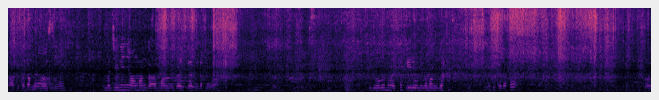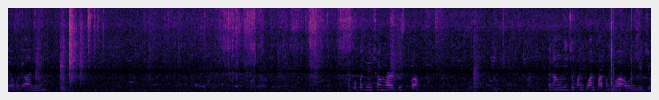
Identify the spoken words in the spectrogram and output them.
Sabi ka dako guys oh. Imagine niyo ang mangga ang guys gabi dako ah. Siguro mga isa kilo ni mangga. Sabi ka dako. So ayaw ko di ani. Pag-upag yun siyang harvest ba? Kanang medyo kuan-kuan pa itong kuhaon, medyo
